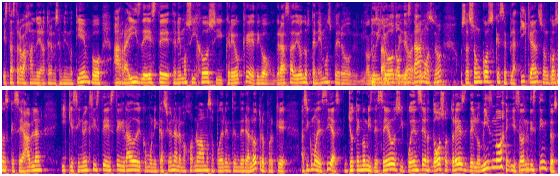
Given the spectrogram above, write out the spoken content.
estás trabajando y ya no tenemos el mismo tiempo, a raíz de este, tenemos hijos y creo que, digo, gracias a Dios los tenemos, pero tú y yo, ¿dónde estamos, no? O sea, son cosas que se platican, son cosas que se hablan y que si no existe este grado de comunicación a lo mejor no vamos a poder entender al otro porque así como decías yo tengo mis deseos y pueden ser dos o tres de lo mismo y son distintos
